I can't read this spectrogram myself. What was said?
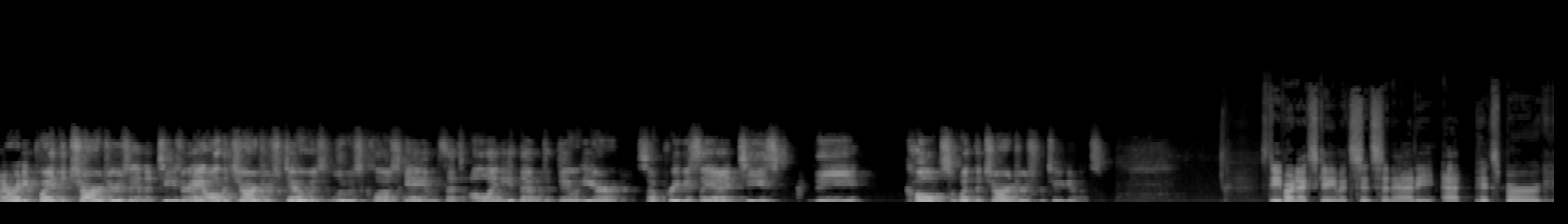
and I already played the Chargers in a teaser. Hey, all the Chargers do is lose close games. That's all I need them to do here. So previously, I teased the Colts with the Chargers for two units. Steve, our next game at Cincinnati at Pittsburgh.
